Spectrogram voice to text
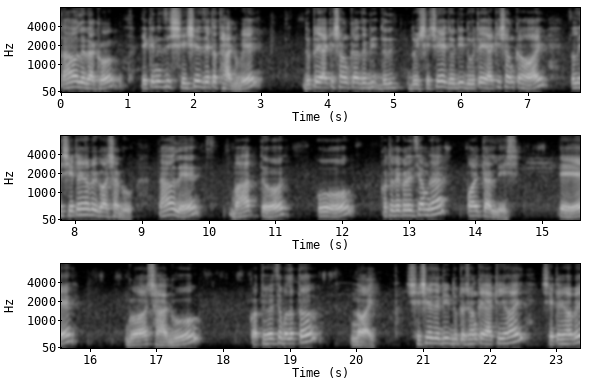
তাহলে দেখো, এখানে যে শেষে যেটা থাকবে, দুটো একই সংখ্যা যদি যদি দুই, শেষে যদি দুইটাই একই সংখ্যা হয়, তাহলে সেটাই হবে গসাগু। তাহলে বাহাত্তর ও কত করেছি আমরা? পঁয়তাল্লিশ। এর গসাগু কত হয়েছে বলো তো? নয়। শেষে যদি দুটো সংখ্যা একই হয়, সেটাই হবে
